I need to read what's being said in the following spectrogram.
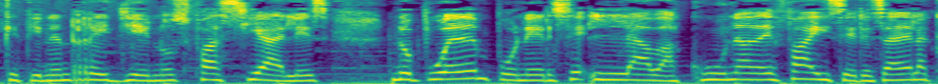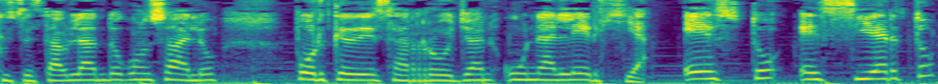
que tienen rellenos faciales no pueden ponerse la vacuna de Pfizer, esa de la que usted está hablando, Gonzalo, porque desarrollan una alergia. ¿Esto es cierto?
